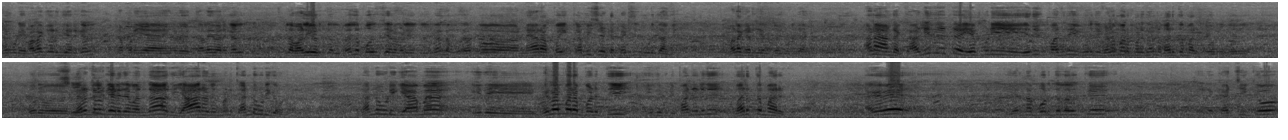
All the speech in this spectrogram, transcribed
எங்களுடைய வழக்கறிஞர்கள் நம்முடைய எங்களுடைய தலைவர்கள் இல்லை வலியுறுத்தல் மேலே பொதுச்செயலர் வலியுறுத்தல் மேலே இப்போ நேராக போய் கமிஷனர்கிட்ட பெட்டிஷன் கொடுத்தாங்க. வழக்கறிஞர் போய் கொடுத்தாங்க. ஆனால் அந்த கடிதத்தை எப்படி எதுக்கு பதவி கொடுத்து விளம்பரப்படுத்தாங்கன்னு வருத்தமாக இருக்குது ஒரு ஒரு மிரட்டல் கடிதம் வந்தால் அது யார் அனுப்பணும் கண்டுபிடிக்கணும். கண்டுபிடிக்காம இதை விளம்பரப்படுத்தி இது இப்படி பண்ணினது வருத்தமாக இருக்கு. ஆகவே என்னை பொறுத்தளவுக்கு இந்த கட்சிக்கும்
